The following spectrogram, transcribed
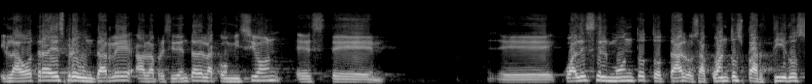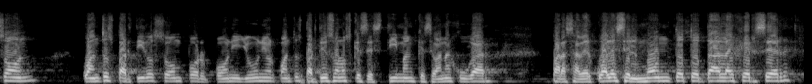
Y la otra es preguntarle a la presidenta de la comisión, este, eh, ¿cuál es el monto total? O sea, ¿cuántos partidos son? ¿Cuántos partidos son por Pony Junior? ¿Cuántos partidos son los que se estiman que se van a jugar? Para saber cuál es el monto total a ejercer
